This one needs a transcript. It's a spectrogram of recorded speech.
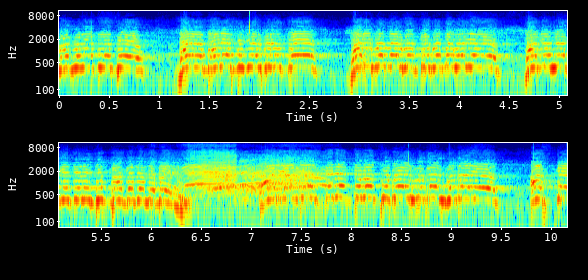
ঘোষণা দিয়েছে যারা ধানের শিশুর বিরুদ্ধে গাড়ি পাল্লার পক্ষে কথা বলে তাদের নাকি তিনি শিক্ষা কেটে দেবেন আর এই যে আজকে দেখতে পাচ্ছি বইয়ের আজকে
